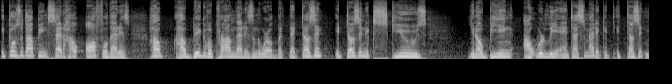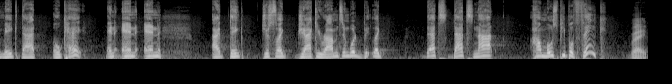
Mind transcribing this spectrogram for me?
it goes without being said how awful that is, how how big of a problem that is in the world. But that doesn't it doesn't excuse, you know, being outwardly anti-Semitic. It it doesn't make that okay. And and and I think just like Jackie Robinson would be like, that's that's not how most people think. Right.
